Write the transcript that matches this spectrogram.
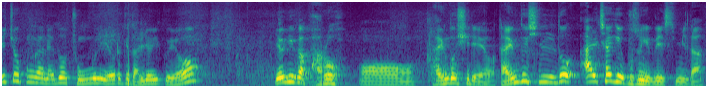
이쪽 공간에도 중문이 이렇게 달려 있고요. 여기가 바로 어, 다용도실이에요. 다용도실도 알차게 구성이 되어 있습니다.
